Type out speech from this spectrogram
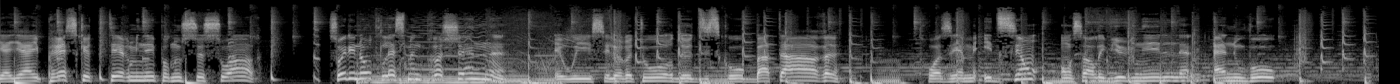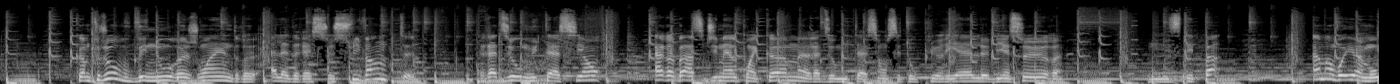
Aïe, aïe, aïe, presque terminé pour nous ce soir. Soyez les nôtres la semaine prochaine. Et oui, c'est le retour de Disco Bâtard. Troisième édition. On sort les vieux vinyles à nouveau. Comme toujours, vous pouvez nous rejoindre à l'adresse suivante radio mutation gmail.com. Radio Mutation, c'est au pluriel, bien sûr. N'hésitez pas à m'envoyer un mot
